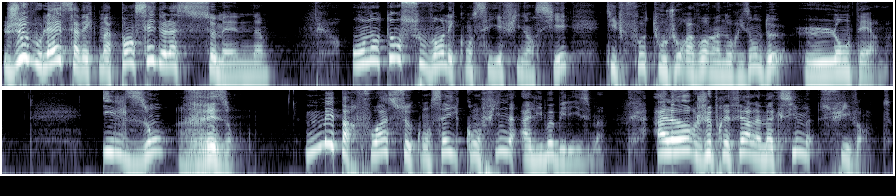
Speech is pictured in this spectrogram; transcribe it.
Je vous laisse avec ma pensée de la semaine. On entend souvent les conseillers financiers qu'il faut toujours avoir un horizon de long terme. Ils ont raison. Mais parfois, ce conseil confine à l'immobilisme. Alors, je préfère la maxime suivante.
